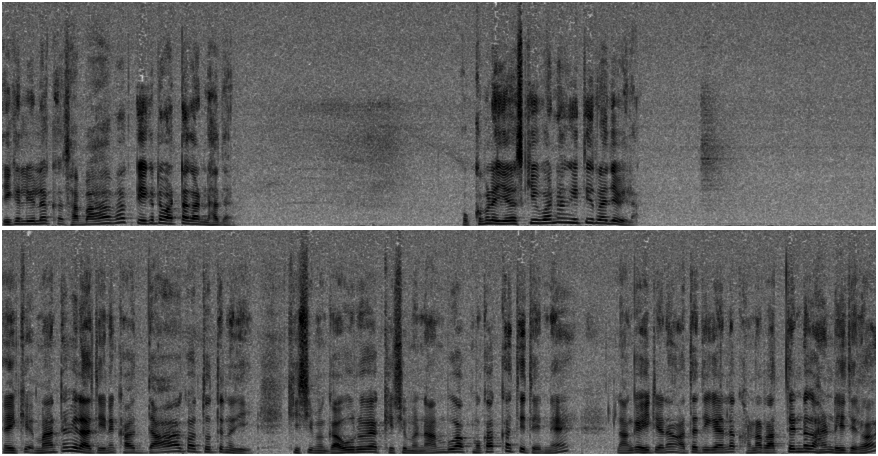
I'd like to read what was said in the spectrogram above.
ඒක ලියලා සභාවක් ඒකට වට ගන්න හදන. ඔක්කොමල යස් කිව්වනම් ඉතින් රජ වෙලා. ඒක මට වෙලා තියෙන කවදාකවත් උතනදී කිසිම ගෞරවයක් කිසිම නම්බුවක් මොකක්වත් හිතෙන්නේ නැහැ. ළඟ හිටියනම් අත දිගැල්ල කන රත් වෙන්න ගහන්න හිතෙනවා.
